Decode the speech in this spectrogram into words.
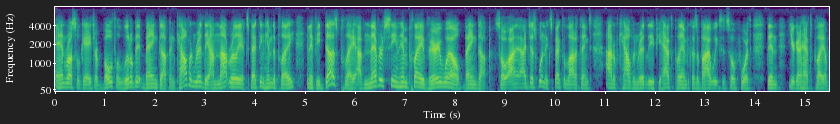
and Russell Gage are both a little bit banged up. And Calvin Ridley, I'm not really expecting him to play. And if he does play, I've never seen him play very well banged up. So I, I just wouldn't expect a lot of things out of Calvin Ridley. If you have to play him because of bye weeks and so forth, then you're going to have to play him.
